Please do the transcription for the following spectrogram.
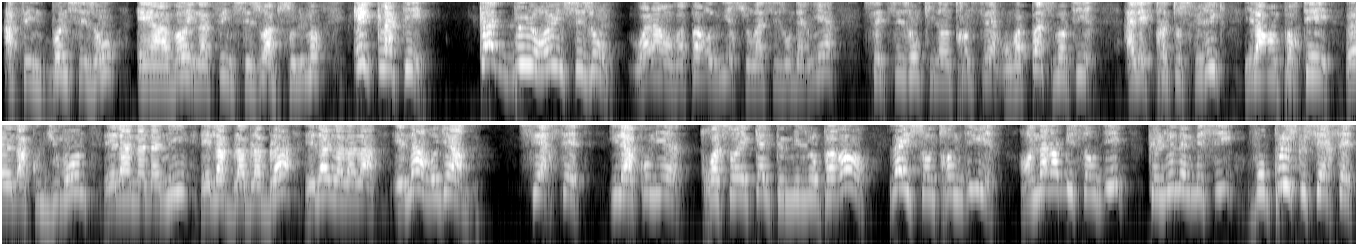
a fait une bonne saison. Et avant, il a fait une saison absolument éclatée. Quatre buts en une saison. Voilà, on va pas revenir sur la saison dernière. Cette saison qu'il est en train de faire, on va pas se mentir, elle est stratosphérique. Il a remporté euh, la Coupe du Monde. Et là, nanani. Et là, blablabla. Et là, là, là, là. Et là, regarde. CR7, il a combien? 300 et quelques millions par an. Là, ils sont en train de dire, en Arabie Saoudite, que Lionel Messi vaut plus que CR7.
